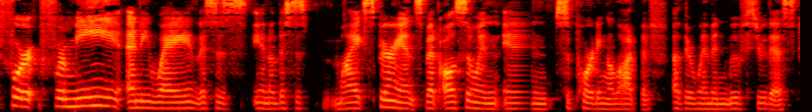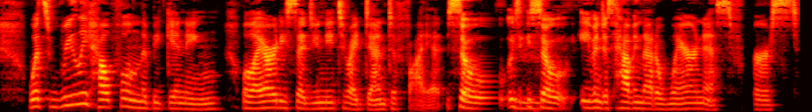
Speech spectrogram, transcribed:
for for me anyway this is you know this is my experience but also in in supporting a lot of other women move through this what's really helpful in the beginning well i already said you need to identify it so mm-hmm. so even just having that awareness first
